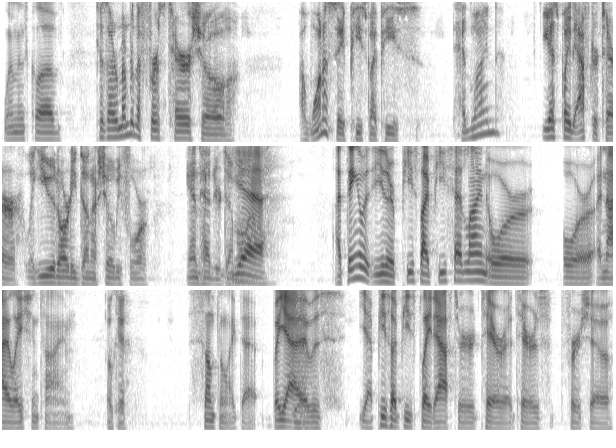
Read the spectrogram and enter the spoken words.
Women's Club. Because I remember the first Terror show. I want to say piece by piece headlined. You guys played after Terror, like you had already done a show before and had your demo. Yeah, I think it was either piece by piece headline or or Annihilation Time, Okay. something like that. But yeah, Yeah. it was yeah piece by piece played after Terror, Terror's first show.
